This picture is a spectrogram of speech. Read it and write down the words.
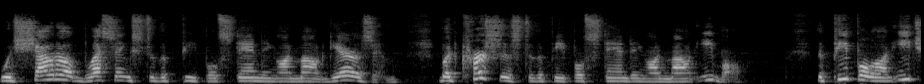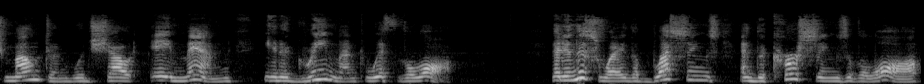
would shout out blessings to the people standing on Mount Gerizim, but curses to the people standing on Mount Ebal the people on each mountain would shout Amen in agreement with the law. And in this way, the blessings and the cursings of the law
